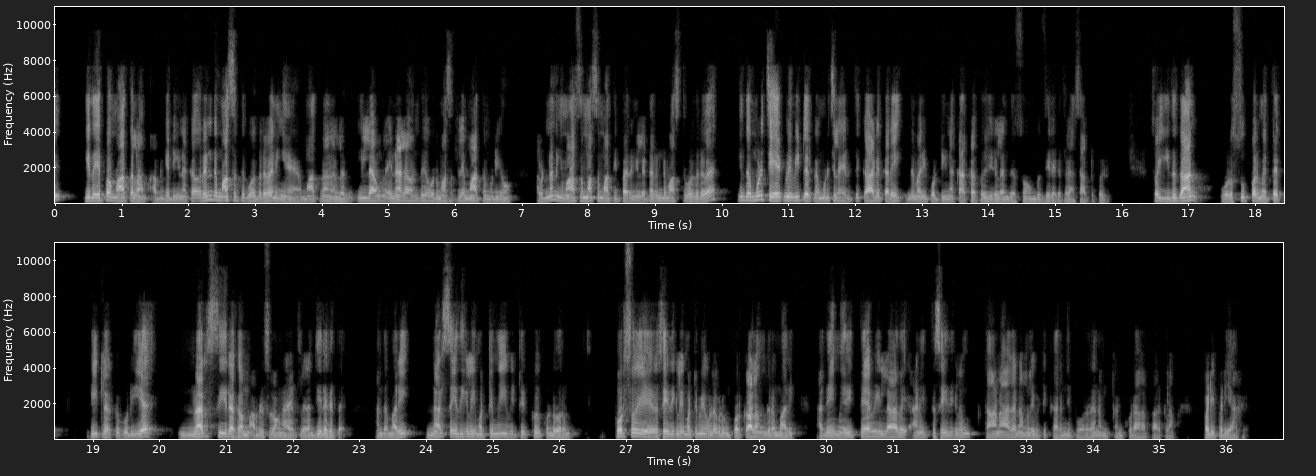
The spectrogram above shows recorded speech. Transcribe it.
இதை எப்போ மாற்றலாம் அப்படின்னு கேட்டிங்கனாக்கா ரெண்டு மாதத்துக்கு ஒரு தடவை நீங்கள் மாற்றினா நல்லது. இல்லை அவங்க என்னால் வந்து ஒரு மாதத்துலேயே மாற்ற முடியும். அப்படின்னா நீங்கள் மாதம் மாதம் மாற்றி பாருங்கள் இல்லாட்டா ரெண்டு மாதத்துக்கு ஒரு தடவை. இந்த முடிச்ச ஏற்கனவே வீட்டில் இருக்கிற முடிச்செல்லாம் எடுத்து காடு கரை இந்த மாதிரி போட்டிங்கன்னா காக்கா குருவிகள் அந்த சோம்பு சீரகத்தெல்லாம் சாப்பிட்டு போயிடும். ஸோ இதுதான் ஒரு சூப்பர் மெத்தட். வீட்டில் இருக்கக்கூடிய நற்சீரகம் அப்படின்னு சொல்லுவாங்க நான் இடத்துல. ஜீரகத்தை. அந்த மாதிரி நற்செய்திகளை மட்டுமே வீட்டிற்குள் கொண்டு வரும். பொற்சோ செய்திகளை மட்டுமே உள்ள கொடுக்கும். பொற்காலங்கிற மாதிரி. அதேமாரி தேவையில்லாத அனைத்து செய்திகளும் தானாக நம்மளை விட்டு கரைஞ்சு போகிறத நம்ம கண்கூடாக பார்க்கலாம். படிப்படியாக.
